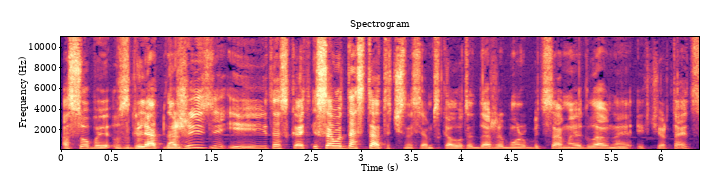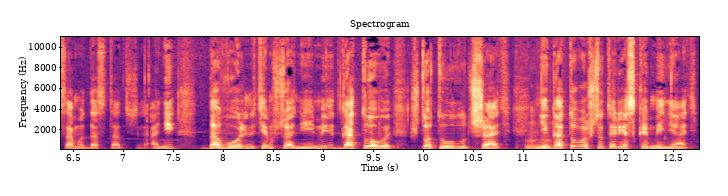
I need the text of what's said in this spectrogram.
особый взгляд на жизнь и, так сказать, и самодостаточность, я бы сказал. Вот это даже, может быть, самая главная их черта, это самодостаточность. Они довольны тем, что они имеют, готовы что-то улучшать, угу. не готовы что-то резко менять,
